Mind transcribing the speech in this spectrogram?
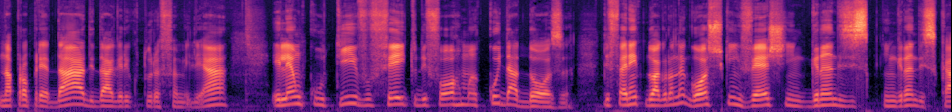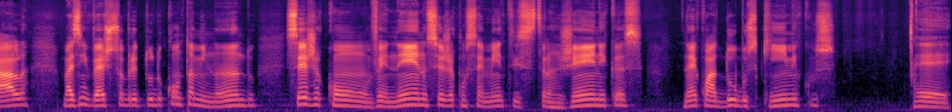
na propriedade da agricultura familiar, ele é um cultivo feito de forma cuidadosa, diferente do agronegócio que investe em, grandes, em grande escala, mas investe sobretudo contaminando, seja com veneno, seja com sementes transgênicas, né, com adubos químicos. É,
